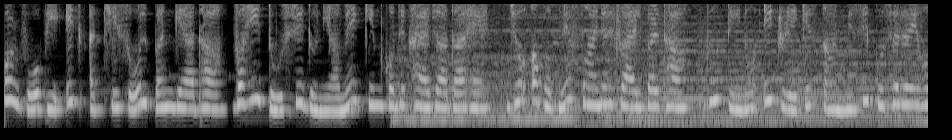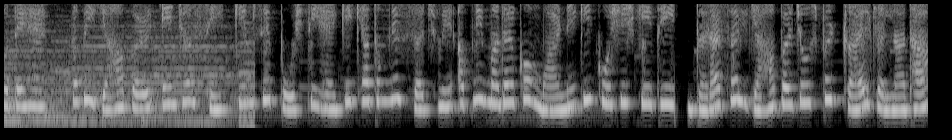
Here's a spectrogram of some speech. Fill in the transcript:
और वो भी एक अच्छी सोल बन गया था। वहीं दूसरी दुनिया में किम को दिखाया जाता है, जो अब अपने फाइनल ट्रायल पर था। वो तीनों एक रेगिस्तान में से गुजर रहे होते हैं। तभी यहाँ पर एंजल सी किम से पूछती है कि क्या तुमने सच में अपनी मदर को मारने की कोशिश की थी? दरअसल यहाँ पर जो उस पर ट्रायल चलना था,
